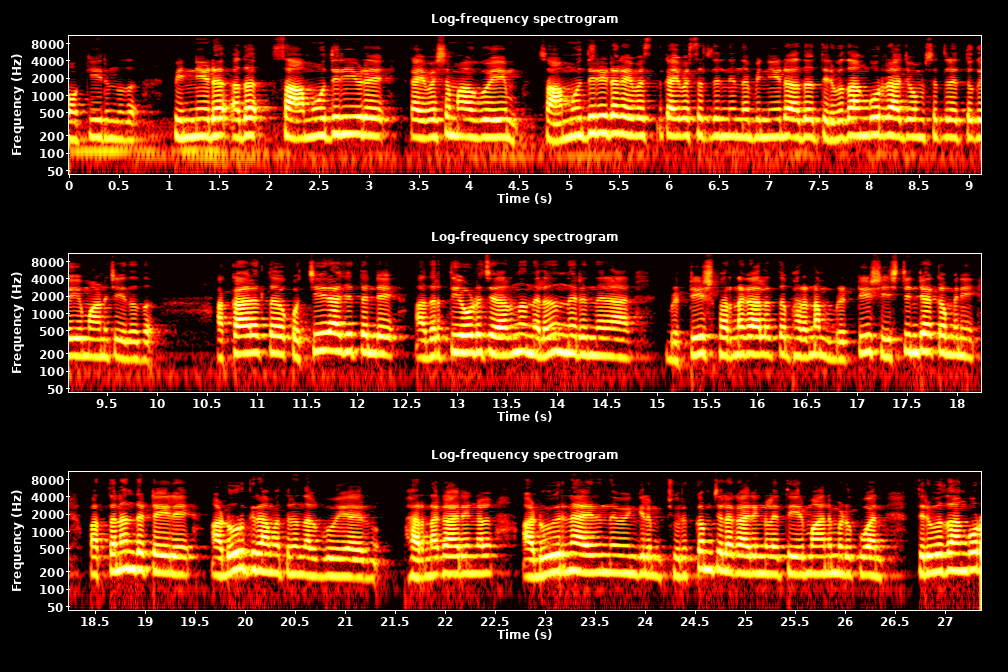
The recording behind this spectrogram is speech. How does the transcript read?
നോക്കിയിരുന്നത്. പിന്നീട് അത് സാമൂതിരിയുടെ കൈവശമാകുകയും സാമൂതിരിയുടെ കൈവശ കൈവശത്തിൽ നിന്ന് പിന്നീട് അത് തിരുവിതാംകൂർ രാജവംശത്തിലെത്തുകയുമാണ് ചെയ്തത്. അക്കാലത്ത് കൊച്ചി രാജ്യത്തിന്റെ അതിർത്തിയോട് ചേർന്ന് നിലനിന്നിരുന്നതിനാൽ ബ്രിട്ടീഷ് ഭരണകാലത്ത് ഭരണം ബ്രിട്ടീഷ് ഈസ്റ്റ് ഇന്ത്യ കമ്പനി പത്തനംതിട്ടയിലെ അടൂർ ഗ്രാമത്തിന് നൽകുകയായിരുന്നു. ഭരണകാര്യങ്ങൾ അടൂരിനായിരുന്നുവെങ്കിലും ചുരുക്കം ചില കാര്യങ്ങളെ തീരുമാനമെടുക്കുവാൻ തിരുവിതാംകൂർ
